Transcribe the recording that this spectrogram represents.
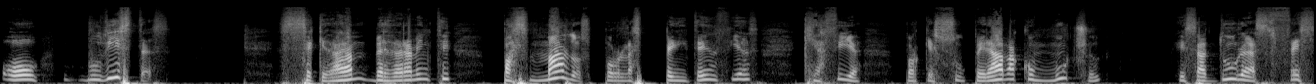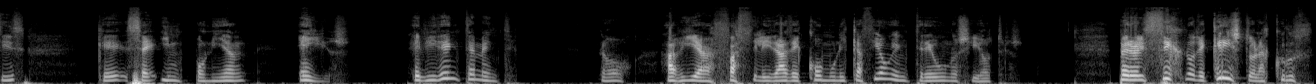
o budistas se quedarán verdaderamente pasmados por las penitencias que hacía, porque superaba con mucho esas duras fesis que se imponían ellos. Evidentemente, no había facilidad de comunicación entre unos y otros. Pero el signo de Cristo, la cruz,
